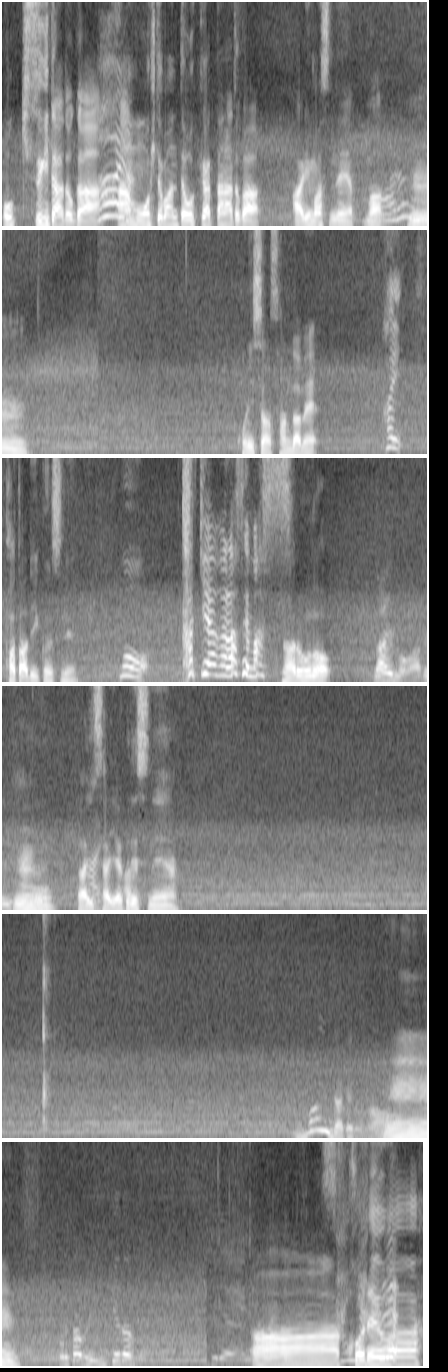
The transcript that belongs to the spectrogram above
大きすぎたとか、はいあもう一番手大きかったなとかありますね。まああるんだうん。小西さん三打目はいパターでいくんですね。もう駆け上がらせますなるほど。ライも悪いしね、うん。大最悪ですね。うまいんだけどな、うん。これ多分池だぞ。ああこれは。あ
